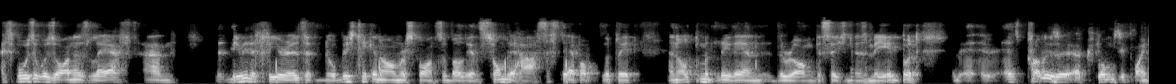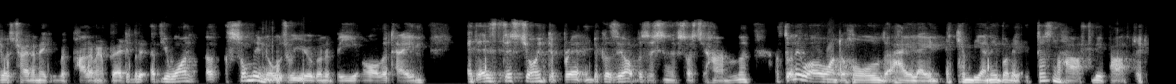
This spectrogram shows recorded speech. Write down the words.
I suppose it was on his left, and maybe the fear is that nobody's taking on responsibility and somebody has to step up to the plate and ultimately then the wrong decision is made. But uh, uh, it's probably a clumsy point I was trying to make with Paddy. But if you want, if somebody knows where you're going to be all the time, it is disjointed, Brendan, because the opposition have such a handling. If Donegal want to hold a high line, it can be anybody. It doesn't have to be Patrick.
